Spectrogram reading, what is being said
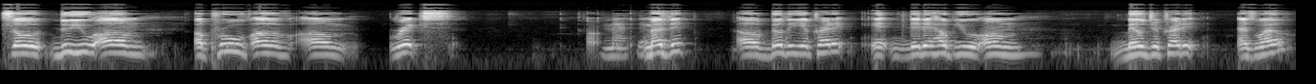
So, do you um approve of um Rick's Method. method of building your credit? It did it help you um build your credit as well?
